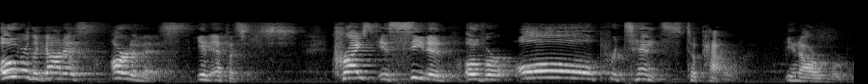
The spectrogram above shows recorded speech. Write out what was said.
over the goddess Artemis in Ephesus. Christ is seated over all pretense to power in our world.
